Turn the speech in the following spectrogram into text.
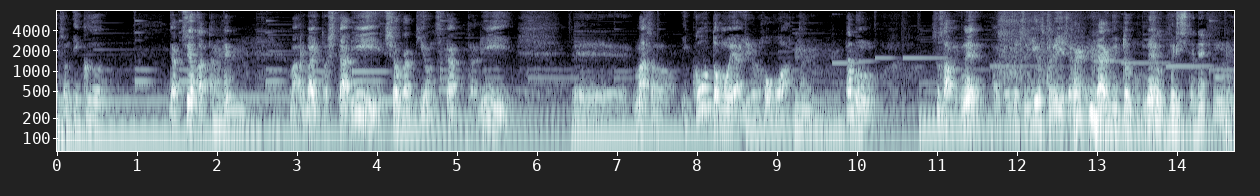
んその行くが強かったらね、うんまあ、アルバイトしたり奨学金を使ったり、えーまあその行こうと思えばいろいろ方法はあった。よ、うん。多分スさんはね別に裕福でいいじゃない。のに大学行っとるもんね、そう無理してね、うん。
